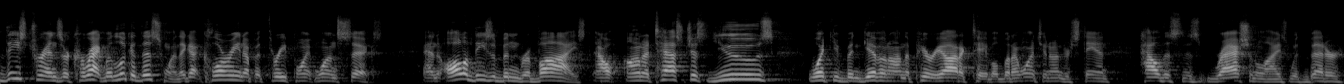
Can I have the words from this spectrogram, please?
these trends are correct, but look at this one. They got chlorine up at 3.16. And all of these have been revised. Now, on a test, just use what you've been given on the periodic table, but I want you to understand how this is rationalized with better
